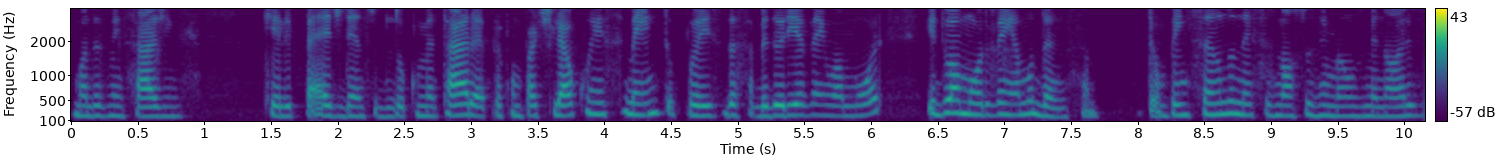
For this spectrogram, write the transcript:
Uma das mensagens que ele pede dentro do documentário é para compartilhar o conhecimento, pois da sabedoria vem o amor e do amor vem a mudança. Então, pensando nesses nossos irmãos menores,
